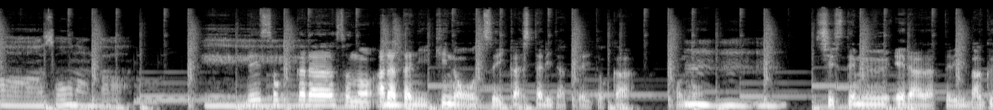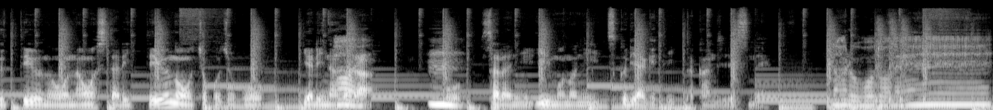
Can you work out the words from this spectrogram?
うん、ああそうなんだ。でそこからその新たに機能を追加したりだったりとか、このシステムエラーだったりバグっていうのを直したりっていうのをちょこちょこやりながら、はいうん、こうさらにいいものに作り上げていった感じですね。なるほどね。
